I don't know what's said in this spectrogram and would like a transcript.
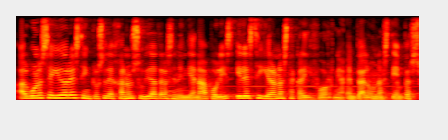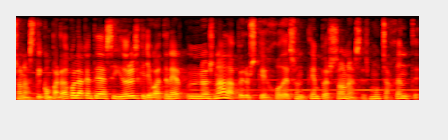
Algunos seguidores incluso dejaron su vida atrás en Indianápolis y les siguieron hasta California, en plan unas 100 personas, que comparado con la cantidad de seguidores que llegó a tener no es nada, pero es que joder, son 100 personas, es mucha gente.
